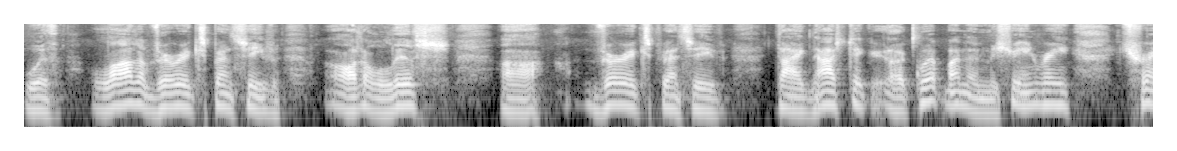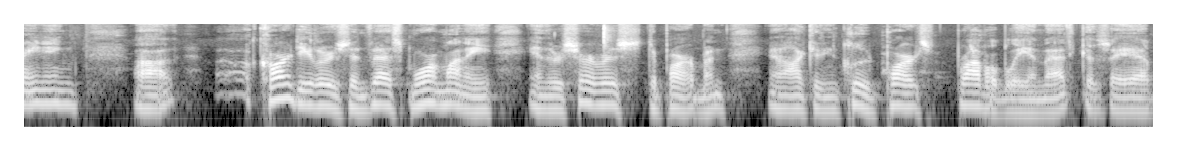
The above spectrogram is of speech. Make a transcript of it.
with a lot of very expensive auto lifts, uh, very expensive diagnostic equipment and machinery, training. Uh, car dealers invest more money in their service department, and I can include parts probably in that because they have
